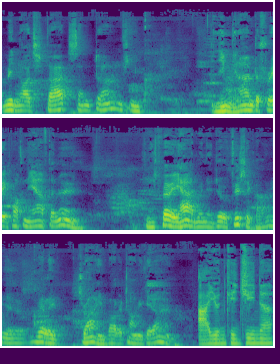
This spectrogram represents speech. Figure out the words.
Midnight start sometimes, and can get home to three o'clock in the afternoon. And it's very hard when you do it physically. You're really drained by the time you get home. Ayon kay Gina,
